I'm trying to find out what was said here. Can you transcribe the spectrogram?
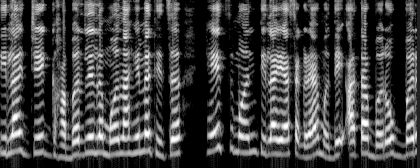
तिला जे घाबरलेलं मन आहे ना तिचं हेच मन तिला या सगळ्यामध्ये आता बरोबर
